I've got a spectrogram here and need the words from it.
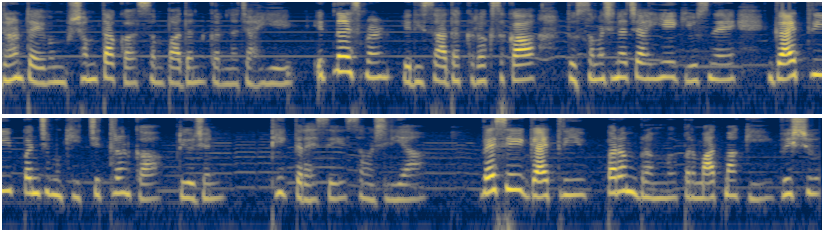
दृढ़ता एवं क्षमता का संपादन करना चाहिए। इतना स्मरण यदि साधक रख सका तो समझना चाहिए कि उसने गायत्री पंचमुखी चित्रण का प्रयोजन ठीक तरह से समझ लिया। वैसे गायत्री परम ब्रह्म परमात्मा की विश्व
